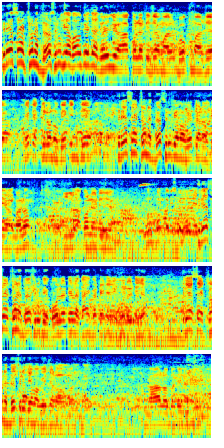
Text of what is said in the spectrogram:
ત્રેસઠ છો ને દસ રૂપિયા ભાવ થયો છે. જોઈ લ્યો, આ ક્વોલિટી છે માલ બોક્સમાં છે. એક એક કિલોનું પેકિંગ છે. ત્રેસઠ છો ને દસ રૂપિયામાં વેચાણો છે આ માલ આ ક્વોલિટી છે. ત્રેસઠ છો ને દસ રૂપિયા ક્વોલિટી એટલે કાંઈ ઘટે નહીં એવી ક્વોલિટી છે. ત્રેસઠ છો ને દસ રૂપિયામાં વેચાણો માલ. હાલો બધાના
